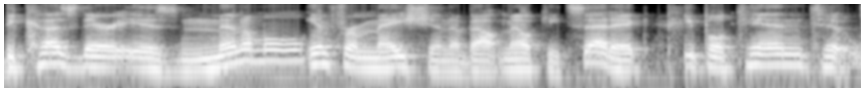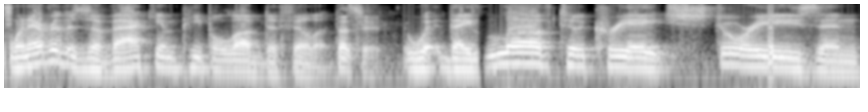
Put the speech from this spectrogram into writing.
because there is minimal information about Melchizedek, people tend to, whenever there's a vacuum, people love to fill it. That's it. they love to create stories and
